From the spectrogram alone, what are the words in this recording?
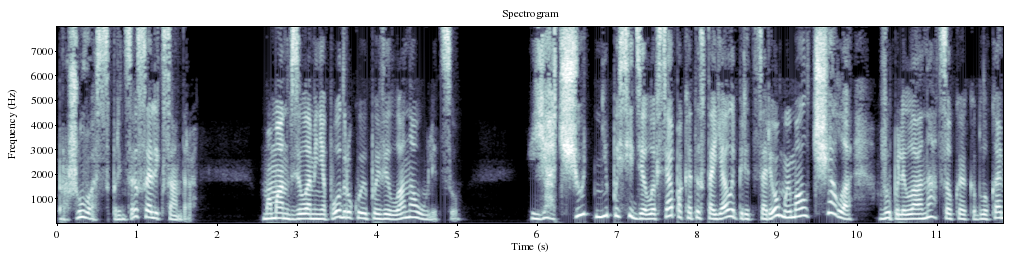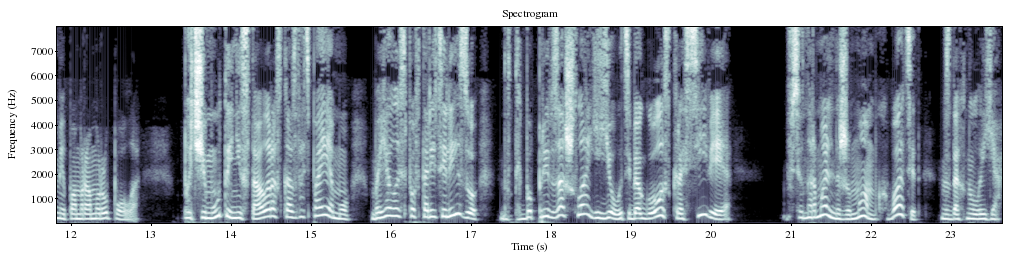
«Прошу вас, принцесса Александра», Маман взяла меня под руку и повела на улицу. «Я чуть не посидела вся, пока ты стояла перед царем и молчала», — выпалила она, цокая каблуками по мрамору пола. «Почему ты не стала рассказывать поэму? Боялась повторить Элизу? Но ты бы превзошла ее, у тебя голос красивее». «Все нормально же, мам, хватит», — вздохнула я.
